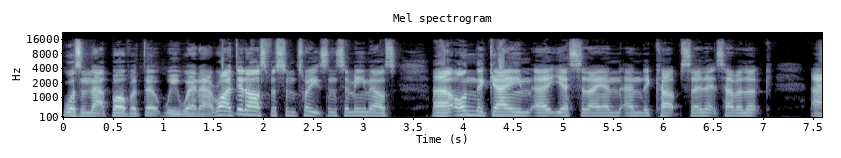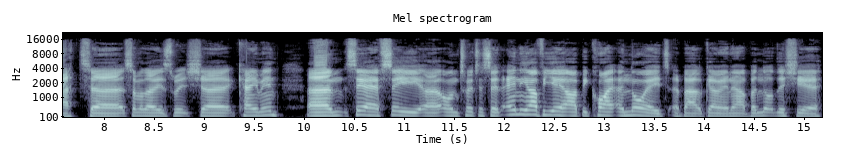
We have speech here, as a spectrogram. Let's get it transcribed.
wasn't that bothered that we went out. Right, I did ask for some tweets and some emails uh, on the game uh, yesterday and and the cup. So let's have a look at uh, some of those which uh, came in. Um, CAFC uh, on Twitter said, Any other year I'd be quite annoyed about going out, but not this year,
